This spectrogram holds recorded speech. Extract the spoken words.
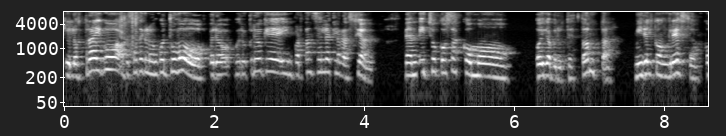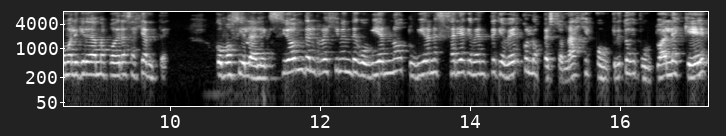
que los traigo, a pesar de que los encuentro bobos, pero, pero creo que es importante hacer la aclaración. Me han dicho cosas como, oiga, pero usted es tonta, mire el Congreso, ¿cómo le quiere dar más poder a esa gente? Como si la elección del régimen de gobierno tuviera necesariamente que ver con los personajes concretos y puntuales que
